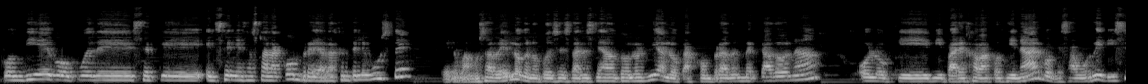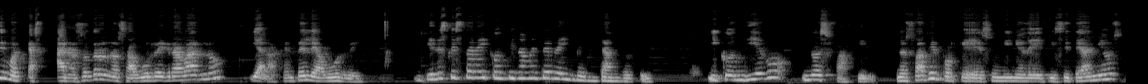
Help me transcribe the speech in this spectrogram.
con Diego puede ser que enseñes hasta la compra y a la gente le guste, pero vamos a ver lo que no puedes estar enseñando todos los días, lo que has comprado en Mercadona o lo que mi pareja va a cocinar, porque es aburridísimo. Es que a nosotros nos aburre grabarlo y a la gente le aburre. Y tienes que estar ahí continuamente reinventándote. Y con Diego no es fácil. No es fácil porque es un niño de 17 años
